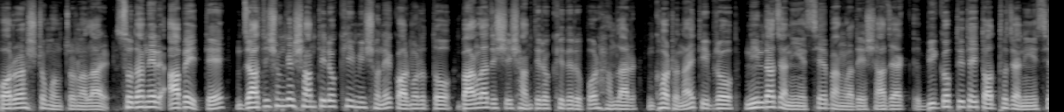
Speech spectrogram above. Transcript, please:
পররাষ্ট্র মন্ত্রণালয়ের। সুদানের আবেইতে জাতিসংঘের শান্তিরক্ষী মিশনে কর্মরত বাংলাদেশি শান্তিরক্ষীদের উপর হামলার ঘটনায় তীব্র নিন্দা জানিয়েছে বাংলাদেশ। আজ এক বিজ্ঞপ্তিতেই তথ্য জানিয়েছে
